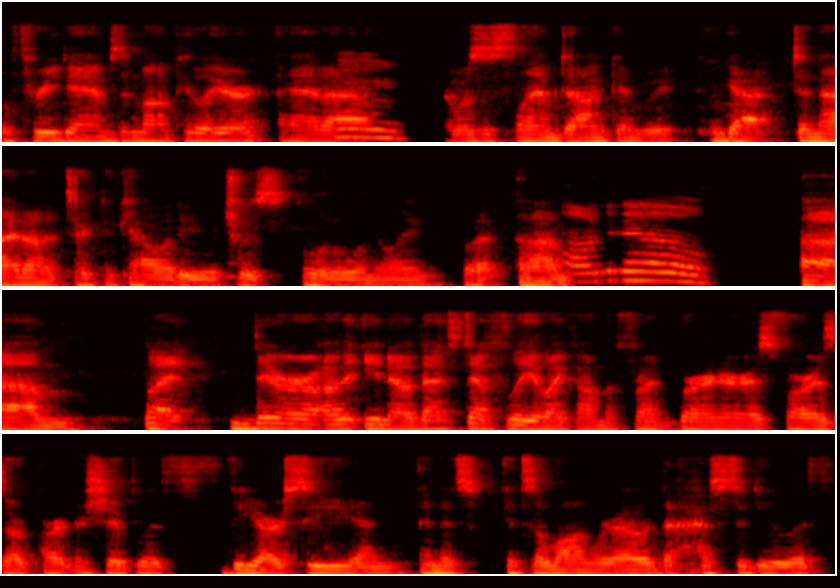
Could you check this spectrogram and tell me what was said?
of three dams in Montpelier, and uh, Mm. it was a slam dunk, and we, we got denied on a technicality, which was a little annoying. But um, oh no. Um, but there are other, you know, that's definitely like on the front burner as far as our partnership with VRC, and and it's it's a long road that has to do with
